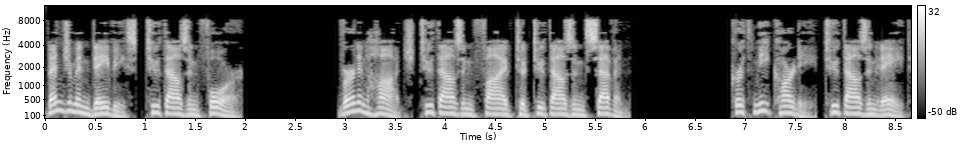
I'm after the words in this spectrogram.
Benjamin Davies 2004 Vernon Hodge 2005 to 2007 Kurthney Carty 2008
